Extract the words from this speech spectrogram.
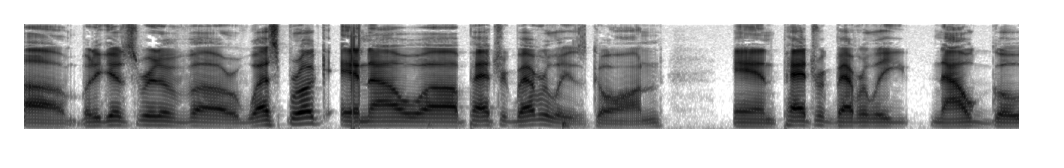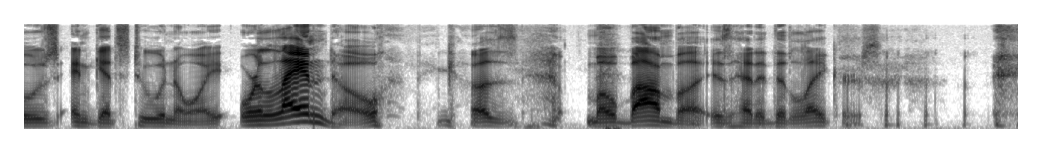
Um, but he gets rid of uh, Westbrook, and now uh, Patrick Beverley is gone. And Patrick Beverley now goes and gets to annoy Orlando because Mo Bamba is headed to the Lakers.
